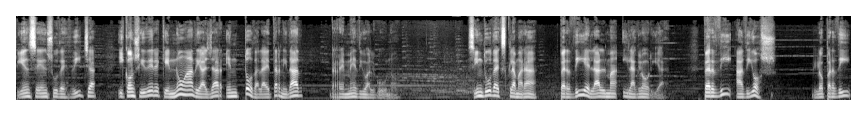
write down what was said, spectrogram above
piense en su desdicha y considere que no ha de hallar en toda la eternidad remedio alguno. Sin duda exclamará, perdí el alma y la gloria, perdí a Dios, lo perdí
